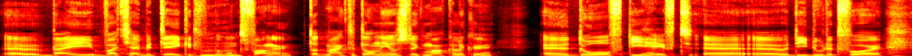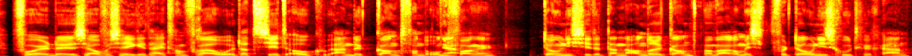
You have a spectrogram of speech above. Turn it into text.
eh, bij wat jij betekent voor de ontvanger. Dat maakt het al een heel stuk makkelijker. Eh Dolf die heeft, eh, eh, die doet het voor, voor de zelfverzekerdheid van vrouwen. Dat zit ook aan de kant van de ontvanger. Tony zit het aan de andere kant. Maar waarom is het voor Tony's goed gegaan?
